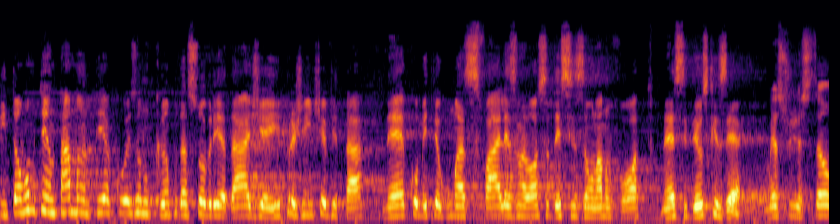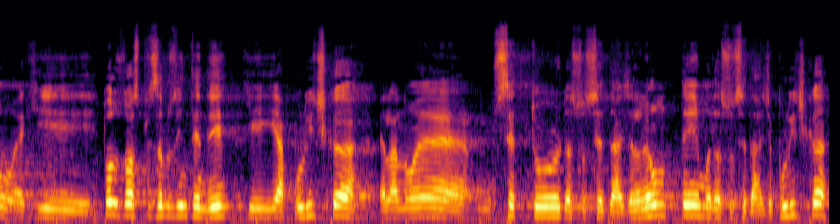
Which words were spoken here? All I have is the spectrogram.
Então vamos tentar manter a coisa no campo da sobriedade aí para a gente evitar, né, cometer algumas falhas na nossa decisão lá no voto, né, se Deus quiser. Minha sugestão é que todos nós precisamos entender que a política ela não é um setor da sociedade, ela não é um tema da sociedade. A política,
